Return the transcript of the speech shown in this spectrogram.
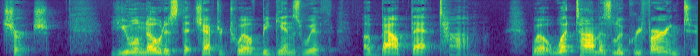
church. You will notice that chapter 12 begins with about that time. Well, what time is Luke referring to?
